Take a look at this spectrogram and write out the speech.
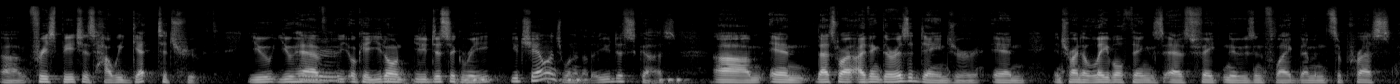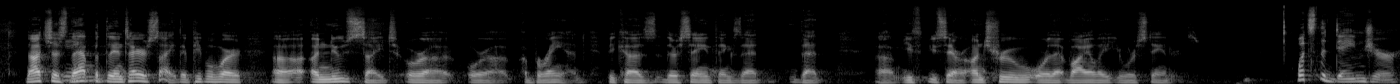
um, free speech is how we get to truth. You you have okay. You don't you disagree. You challenge one another. You discuss, um, and that's why I think there is a danger in in trying to label things as fake news and flag them and suppress not just Yeah. that, but the entire site. The people who are uh, a news site or a or a, a brand because they're saying things that that um, you you say are untrue or that violate your standards. What's the danger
